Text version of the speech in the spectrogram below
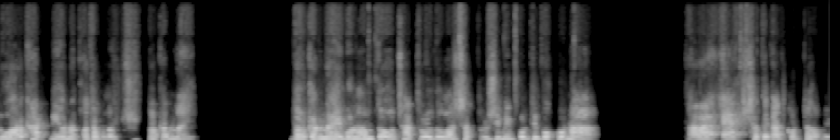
লোহার খাট নিয়ে ওনার কথা বলার দরকার নাই। দরকার নাই, বললাম তো ছাত্র দল ছাত্র শিবির কর্তৃপক্ষ না, তারা একসাথে কাজ করতে হবে।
